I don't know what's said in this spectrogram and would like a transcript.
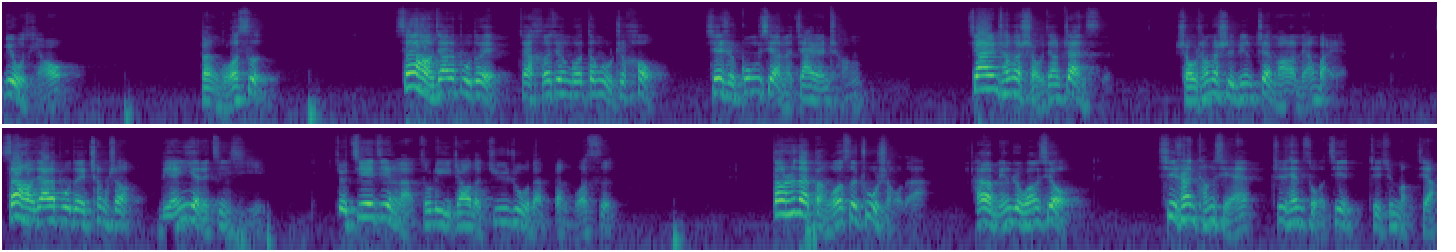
六条本国寺。三好家的部队在和泉国登陆之后，先是攻陷了家园城，家园城的守将战死，守城的士兵阵亡了两百人。三好家的部队乘胜连夜的进袭。就接近了足利义昭的居住的本国寺。当时在本国寺驻守的还有明智光秀、细川藤贤、织田左近这群猛将，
